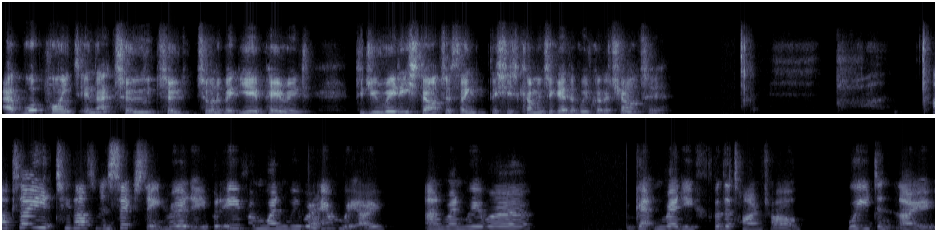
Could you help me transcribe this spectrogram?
at what point in that two, two, two and a bit year period did you really start to think this is coming together? We've got a chance here. I'd say 2016 really, but even when we were Right. in Rio and when we were getting ready for the time trial, we didn't know.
